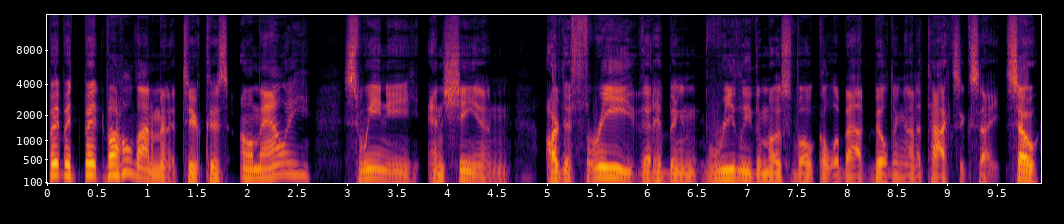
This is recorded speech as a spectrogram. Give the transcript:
but but but but hold on a minute too, because O'Malley, Sweeney, and Sheehan are the three that have been really the most vocal about building on a toxic site. So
